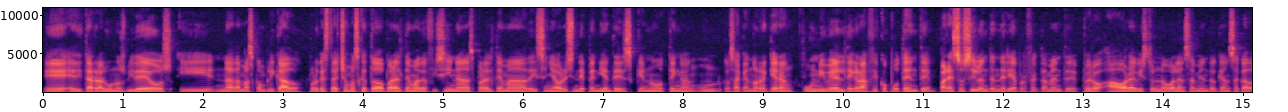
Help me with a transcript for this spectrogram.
eh, editar algunos videos y nada más complicado, porque está hecho más que todo para el tema de oficinas, para el tema de diseñadores independientes que no tengan un, o sea, que no requieran un nivel de gráfico potente. Para eso sí lo entendería perfectamente, pero ahora he visto el nuevo lanzamiento que han sacado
